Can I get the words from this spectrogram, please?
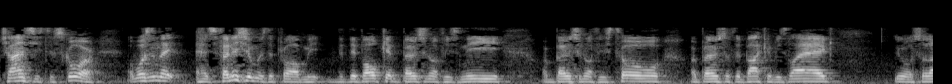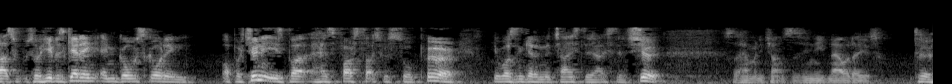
chances to score, it wasn't that his finishing was the problem. He, the, the ball kept bouncing off his knee, or bouncing off his toe, or bouncing off the back of his leg. You know, so that's so he was getting in goal scoring opportunities, but his first touch was so poor, he wasn't getting the chance to actually shoot. So how many chances does he need nowadays? Two.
